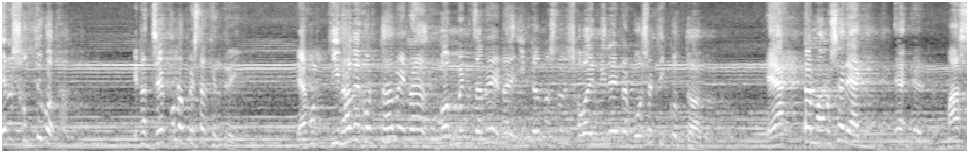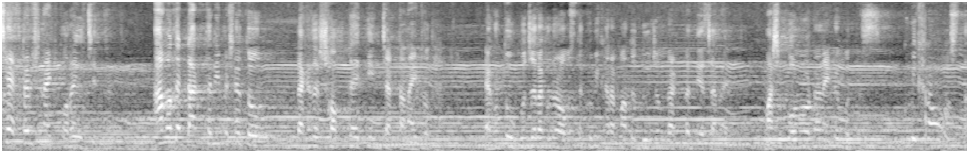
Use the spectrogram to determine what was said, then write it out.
এটা সত্যি কথা। এটা যে কোনো পেশার ক্ষেত্রেই। এখন কীভাবে করতে হবে এটা গভর্নমেন্ট জানে, এটা ইন্টারন্যাশনাল সবাই মিলে এটা বসে ঠিক করতে হবে। একটা মানুষের এক মাসে একটা বেশি নাইট করাই উচিত আমাদের ডাক্তারি পেশায় তো দেখা যায় সপ্তাহে তিন চারটা নাইটও থাকে। এখন তো উপজেলাগুলোর অবস্থা খুবই খারাপ, মাত্র দুইজন ডাক্তার দিয়ে চালায়। মাসে পনেরোটা নাইটও করতেছে। খুবই খারাপ অবস্থা।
